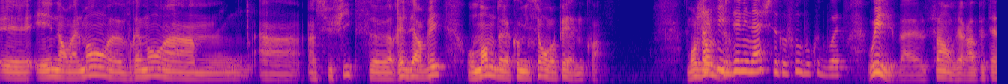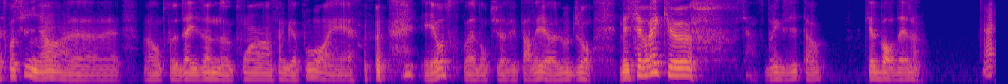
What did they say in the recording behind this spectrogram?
est, normalement euh, vraiment un, un, un suffixe euh, réservé aux membres de la Commission européenne, quoi. Bonjour. Sauf s'ils déménagent, ce que font beaucoup de boîtes. Oui, bah, ça on verra peut-être aussi, hein, euh, entre Dyson point Singapour et, et autres, quoi, dont tu avais parlé euh, l'autre jour. Mais c'est vrai que pff, tiens, ce Brexit, hein, quel bordel. Ouais,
